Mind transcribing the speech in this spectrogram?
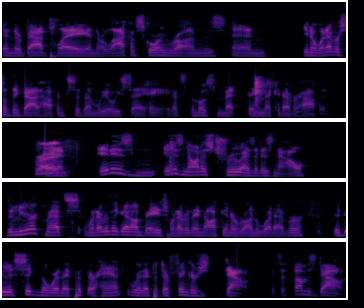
and their bad play and their lack of scoring runs and you know, whenever something bad happens to them, we always say, "Hey, that's the most Met thing that could ever happen." Right? And it is it is not as true as it is now. The New York Mets, whenever they get on base, whenever they knock in a run, whatever, they do a signal where they put their hand where they put their fingers down. It's a thumbs down.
